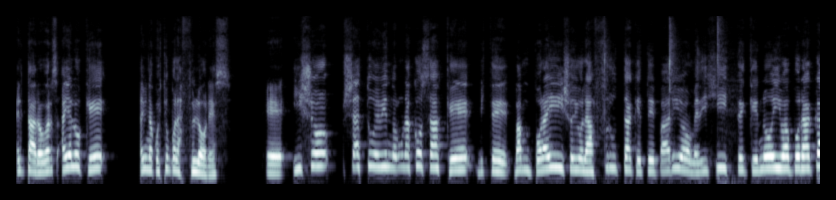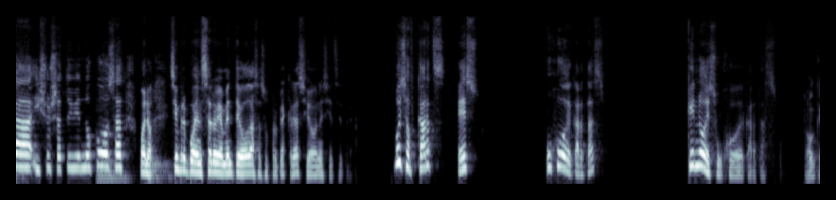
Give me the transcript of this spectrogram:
el Taroverse, hay algo que. Hay una cuestión con las flores. eh, y yo ya estuve viendo algunas cosas que, viste, van por ahí. Yo digo, la fruta que te parió, me dijiste que no iba por acá. Y yo ya estoy viendo cosas. Bueno, Mm. siempre pueden ser, obviamente, odas a sus propias creaciones y etc. Voice of Cards es un juego de cartas que no es un juego de cartas. Ok.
